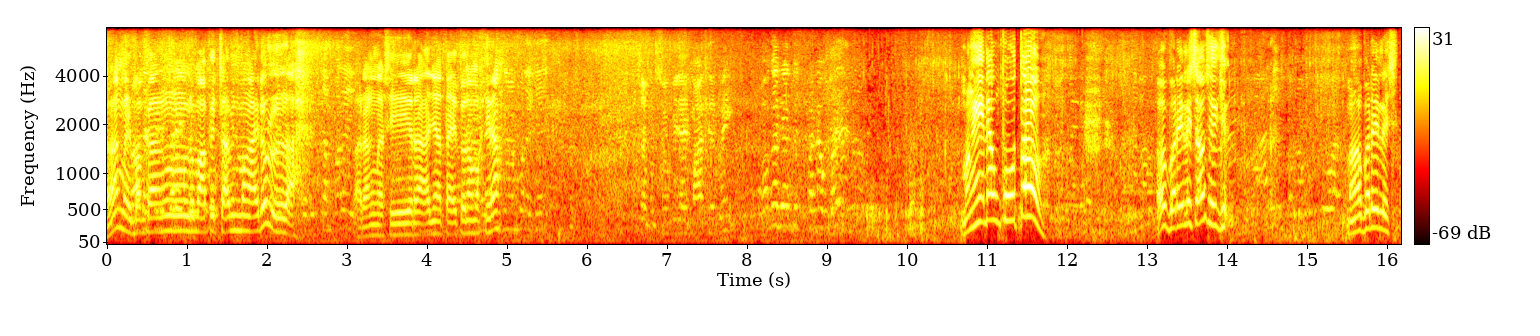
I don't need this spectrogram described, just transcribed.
Yan, may bangkang lumapit sa amin mga idol. Parang nasira niya tayo ito ng makina. Sa pagsubi na mother Oh, bariles oh, sige. Mga bariles.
